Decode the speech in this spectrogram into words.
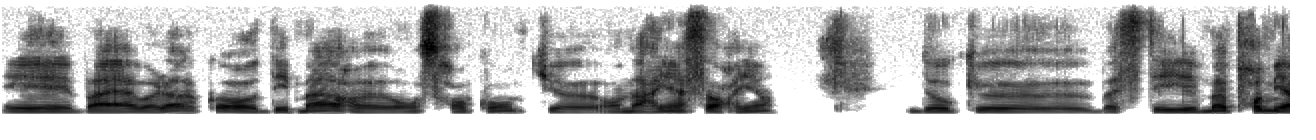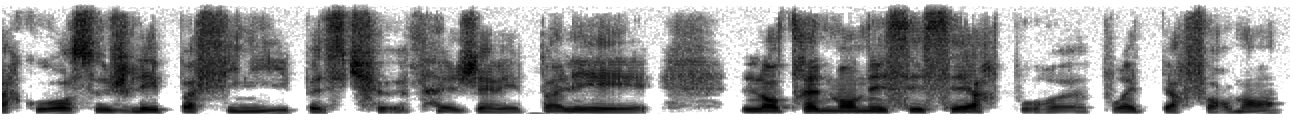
Et bah voilà, quand on démarre, euh, on se rend compte qu'on n'a rien sans rien. Donc euh, bah, c'était ma première course, je l'ai pas finie parce que bah, j'avais pas l'entraînement nécessaire pour pour être performant.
